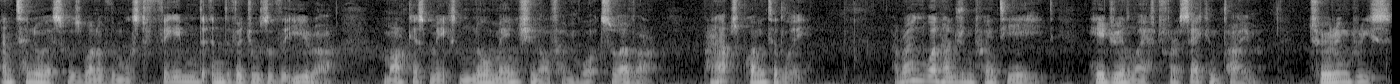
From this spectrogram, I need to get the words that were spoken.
Antinous was one of the most famed individuals of the era, Marcus makes no mention of him whatsoever, perhaps pointedly. Around 128, Hadrian left for a second time, touring Greece,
